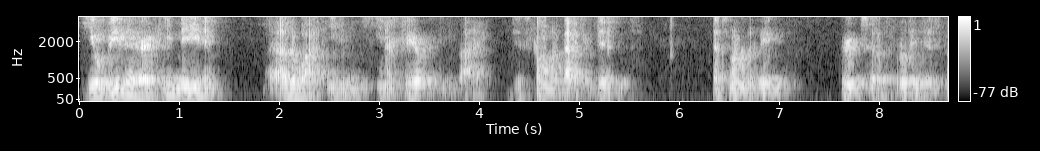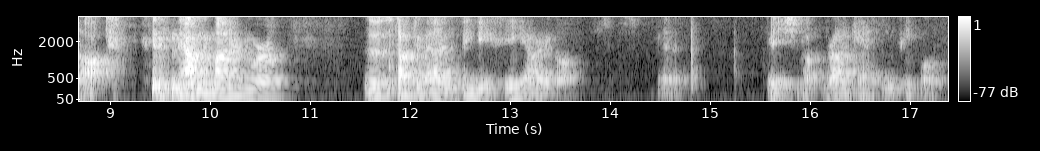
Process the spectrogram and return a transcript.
he'll be there if you need him. Otherwise, he didn't interfere with anybody. Just going about your business. That's one of the big groups of religious thought now in the modern world. This was talked about in the BBC article. The British broadcasting people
